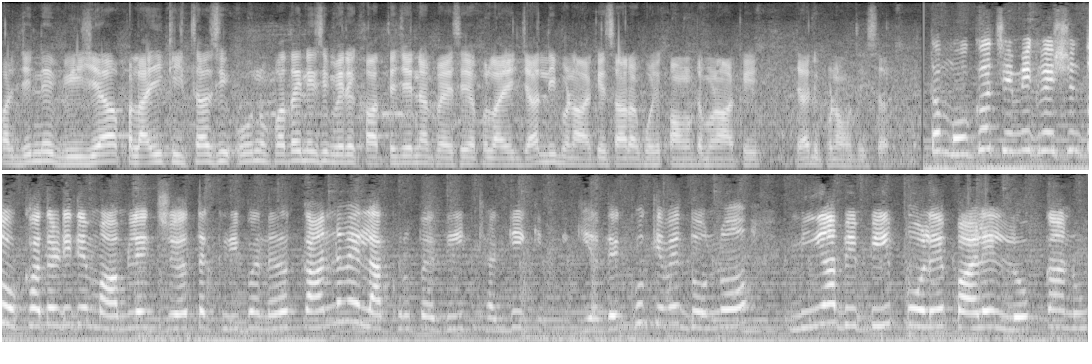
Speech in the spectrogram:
ਪਰ ਜਿਹਨੇ ਵੀਜ਼ਾ ਅਪਲਾਈ ਕੀਤਾ ਸੀ ਉਹਨੂੰ ਪਤਾ ਹੀ ਨਹੀਂ ਸੀ ਮੇਰੇ ਖਾਤੇ 'ਚ ਇਹਨਾਂ ਪੈਸੇ ਅਪਲਾਈ ਜਾਲੀ ਬਣਾ ਕੇ ਸਾਰਾ ਕੁਝ ਅਕਾਊਂਟ ਬਣਾ ਕੇ ਜਾਲੀ ਬਣਾਉਂਦੇ ਸਰ ਤਾਂ ਮੋਗਾ 'ਚ ਇਮੀਗ੍ਰੇਸ਼ਨ ਧੋਖਾਧੜੀ ਦੇ ਮਾਮਲੇ 'ਚ ਤਕਰੀਬਨ 91 ਲੱਖ ਰੁਪਏ ਦੀ ਠੱਗੀ ਕੀਤੀ ਗਈ ਹੈ। ਦੇਖੋ ਕਿਵੇਂ ਦੋਨੋਂ ਮੀਆਂ ਬੀਬੀ ਭੋਲੇ ਪਾਲੇ ਲੋਕਾਂ ਨੂੰ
